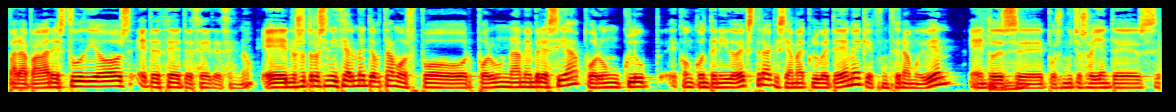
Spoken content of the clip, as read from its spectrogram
para pagar estudios, etc, etc, etc, ¿no? Eh, nosotros inicialmente optamos por, por una membresía, por un club eh, con contenido extra que se llama el Club ETM, que funciona muy bien. Entonces, pues muchos oyentes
